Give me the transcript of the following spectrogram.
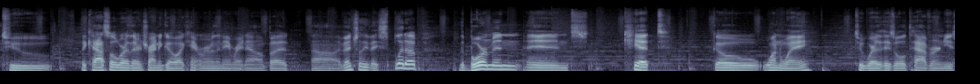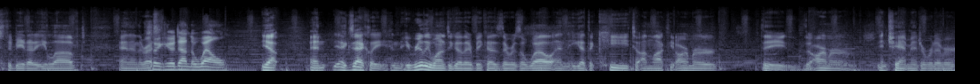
to the castle where they're trying to go i can't remember the name right now but uh, eventually they split up the boorman and kit go one way to where his old tavern used to be that he loved and then the rest So you can go down the well. Yep. And exactly. And he really wanted to go there because there was a well and he got the key to unlock the armor the the armor enchantment or whatever.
